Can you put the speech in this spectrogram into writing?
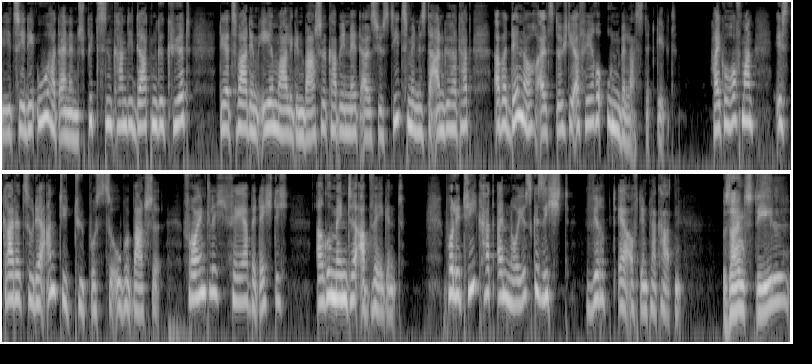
Die CDU hat einen Spitzenkandidaten gekürt, der zwar dem ehemaligen Barschel-Kabinett als Justizminister angehört hat, aber dennoch als durch die Affäre unbelastet gilt. Heiko Hoffmann ist geradezu der Antitypus zu Uwe Barschel. Freundlich, fair, bedächtig, Argumente abwägend. Politik hat ein neues Gesicht, wirbt er auf den Plakaten. Sein Stil,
